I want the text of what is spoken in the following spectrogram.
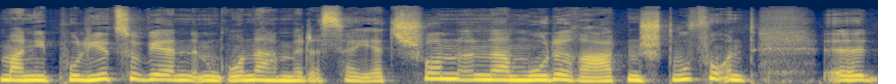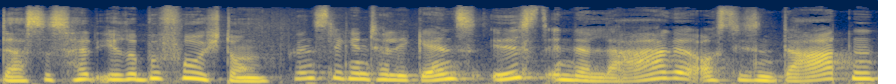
manipuliert zu werden. Im Grunde haben wir das ja jetzt schon in einer moderaten Stufe und äh, das ist halt ihre Befürchtung. Künstliche Intelligenz ist in der Lage, aus diesen Daten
